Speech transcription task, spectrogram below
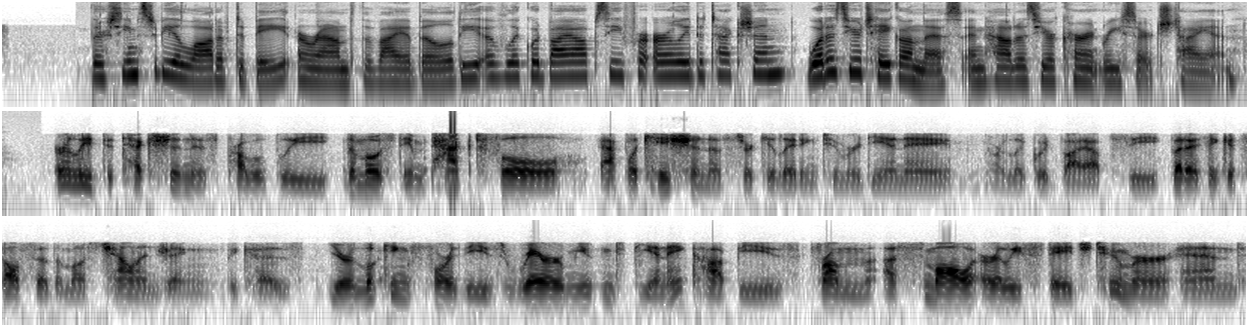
There seems to be a lot of debate around the viability of liquid biopsy for early detection. What is your take on this, and how does your current research tie in? Early detection is probably the most impactful application of circulating tumor DNA or liquid biopsy, but I think it's also the most challenging because you're looking for these rare mutant DNA copies from a small early stage tumor, and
